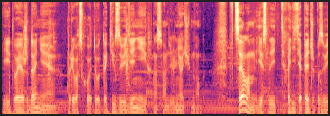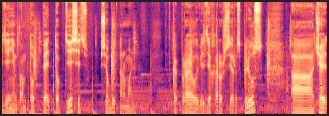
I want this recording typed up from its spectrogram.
и твои ожидания превосходят. И вот таких заведений их, на самом деле, не очень много. В целом, если ходить, опять же, по заведениям там топ-5, топ-10, все будет нормально. Как правило, везде хороший сервис. Плюс а ча-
